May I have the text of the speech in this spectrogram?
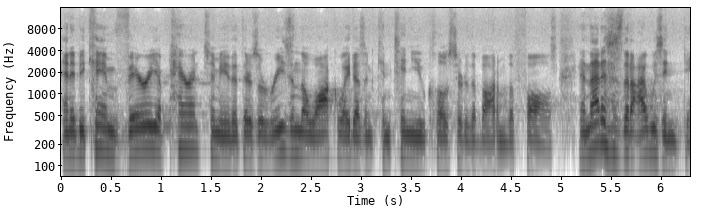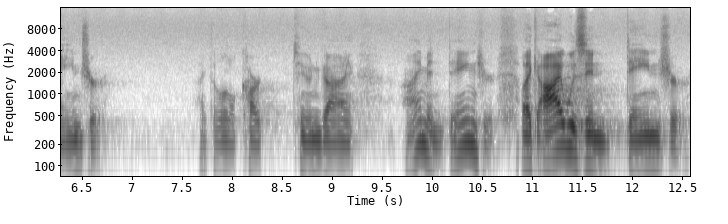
and it became very apparent to me that there's a reason the walkway doesn't continue closer to the bottom of the falls. And that is, is that I was in danger. Like the little cartoon guy, I'm in danger. Like I was in danger.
